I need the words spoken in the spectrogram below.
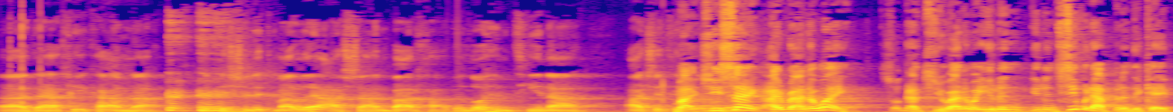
דהכי כאמרה, כשנתמלא עשן ברחה ולא המתינה עד שתהיה... Right, she's saying, I ran away. So that's you ran away. You didn't you didn't see what happened in the cave.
